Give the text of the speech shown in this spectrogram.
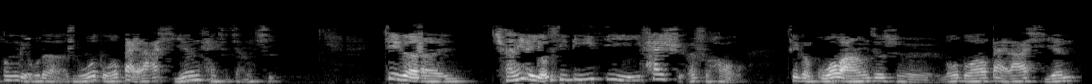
风流的罗伯·拜拉席恩开始讲起。这个《权力的游戏》第一季一开始的时候，这个国王就是罗伯·拜拉席恩，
